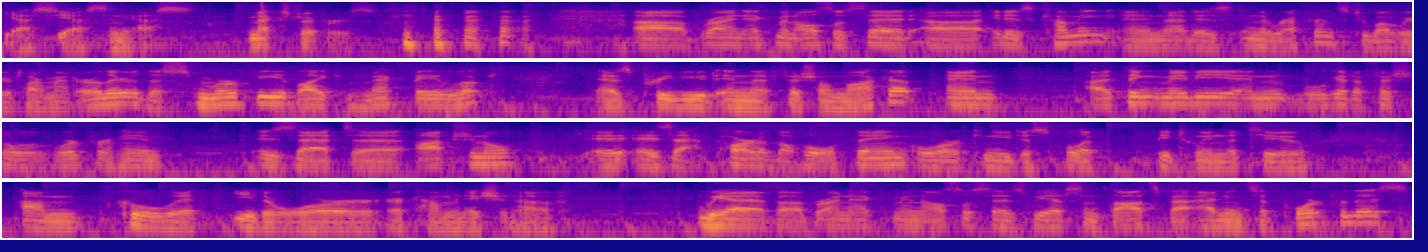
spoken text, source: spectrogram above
yes, yes, and yes. Mech strippers. uh, Bryan Ekman also said uh, it is coming, and that is in the reference to what we were talking about earlier the Smurfy like mech bay look, as previewed in the official mock up. And I think maybe, and we'll get official word from him, is that uh, optional? Is that part of the whole thing, or can you just flip between the two? I'm cool with either or, a combination of. We have uh, Bryan Ekman also says we have some thoughts about adding support for this,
